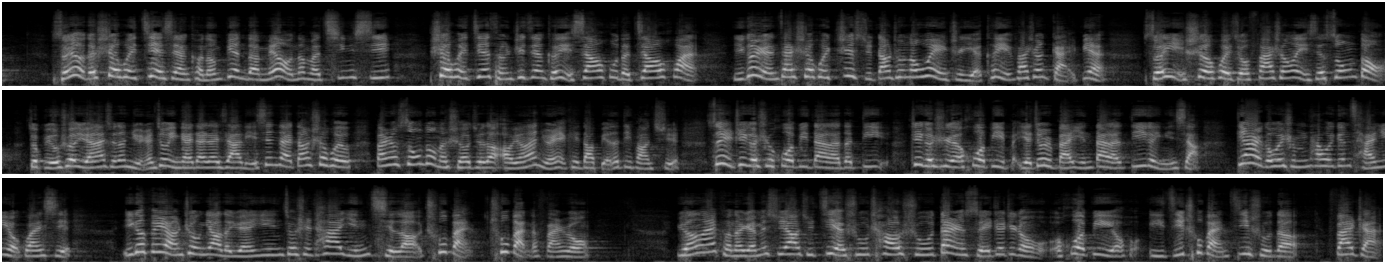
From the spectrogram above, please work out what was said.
所有的社会界限可能变得没有那么清晰，社会阶层之间可以相互的交换，一个人在社会秩序当中的位置也可以发生改变，所以社会就发生了一些松动。就比如说，原来觉得女人就应该待在家里，现在当社会发生松动的时候，觉得哦，原来女人也可以到别的地方去。所以这个是货币带来的第，这个是货币，也就是白银带来的第一个影响。第二个，为什么它会跟才女有关系？一个非常重要的原因就是它引起了出版出版的繁荣。原来可能人们需要去借书抄书，但是随着这种货币以及出版技术的发展，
